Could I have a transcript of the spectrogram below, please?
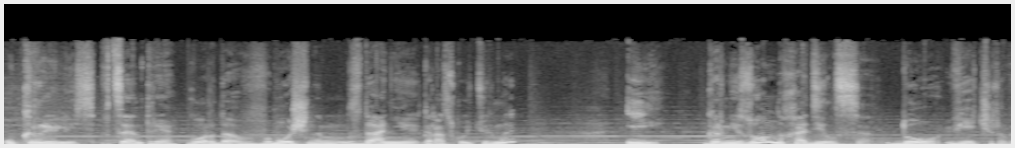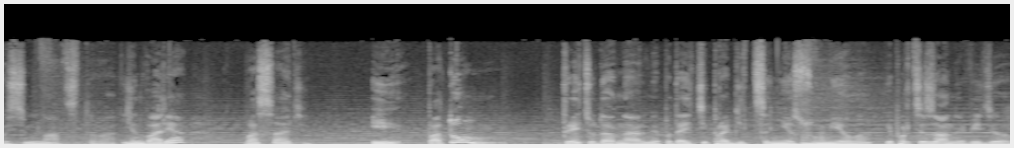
укрылись в центре города в мощном здании городской тюрьмы, и гарнизон находился до вечера 18 января в осаде. И потом третья ударная армия подойти, пробиться не сумела, и партизаны, видя,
